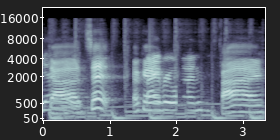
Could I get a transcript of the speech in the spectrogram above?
Yay. That's it. Okay. Bye, everyone. Bye.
